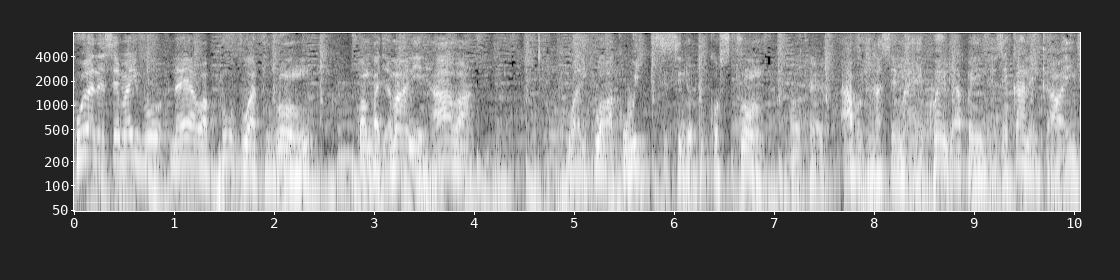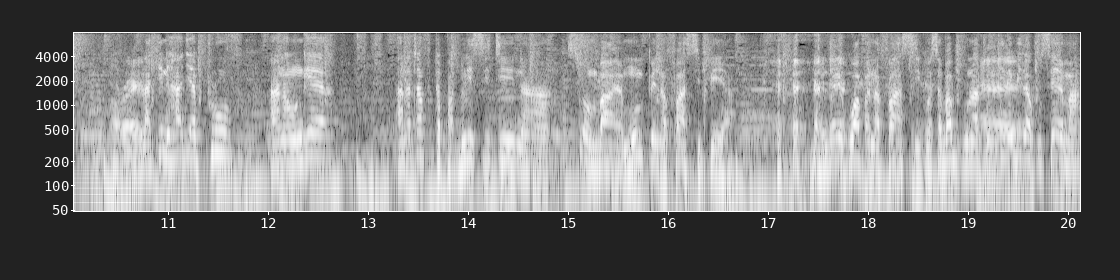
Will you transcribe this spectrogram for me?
huyo anasema hivyo na yeye awaprove watu wrong kwamba jamani hawa walikuwa wako weak sisi ndo tuko strong okay. hapo tunasema eh, kweli hapa inawezekana ikawa hivyo Alright. lakini haja prove anaongea anatafuta publicity na sio mbaya mumpe nafasi pia endelee kuwapa nafasi kwa sababu kuna watu wengine Eh. bila kusema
